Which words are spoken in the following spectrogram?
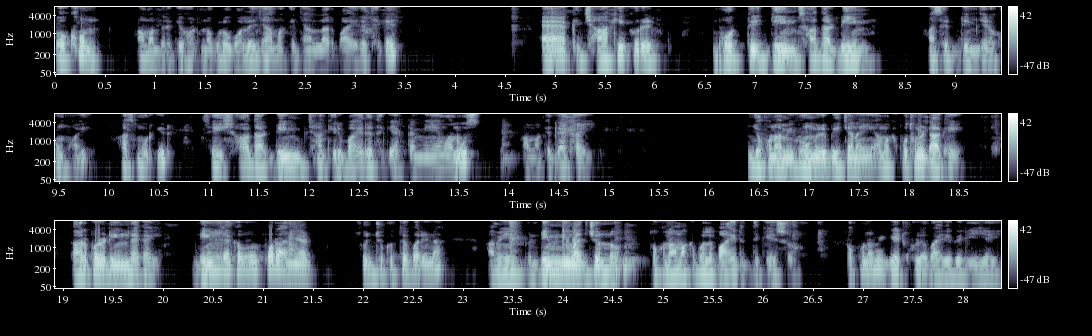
তখন আমাদেরকে ঘটনাগুলো বলে যে, আমাকে জানলার বাইরে থেকে এক ঝাঁকি করে ভর্তি ডিম, সাদা ডিম, হাঁসের ডিম যেরকম হয়, হাঁস মুরগির সেই সাদা ডিম ঝাঁকির বাইরে থেকে একটা মেয়ে মানুষ আমাকে দেখায়। যখন আমি ঘুমের বিছানায় আমাকে প্রথমে ডাকে, তারপরে ডিম দেখাই ডিম দেখাবার পর আমি আর সহ্য করতে পারি না। আমি ডিম নেওয়ার জন্য তখন আমাকে বলে, বাইরের দিকে এসো। তখন আমি গেট খুলে বাইরে বেরিয়ে যাই।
